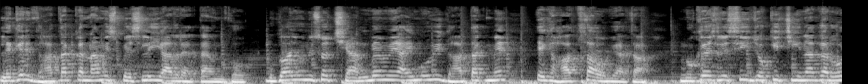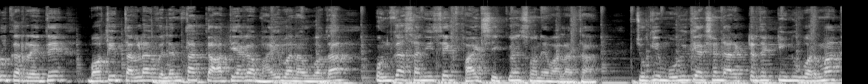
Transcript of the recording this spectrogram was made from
लेकिन घातक का नाम स्पेशली याद रहता है उनको। बिकॉज़ उन्नीस सौ छियानबे में आई मूवी घातक में एक हादसा हो गया था। मुकेश ऋषि जो कि चीना का रोल कर रहे थे, बहुत ही तगड़ा विलन था, कातिया का भाई बना हुआ था, उनका सनी से एक फाइट सीक्वेंस होने वाला था। क्योंकि मूवी के एक्शन डायरेक्टर थे टीनू वर्मा,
